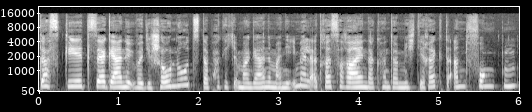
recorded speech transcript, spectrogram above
Das geht sehr gerne über die Show Notes. Da packe ich immer gerne meine E-Mail-Adresse rein. Da könnt ihr mich direkt anfunken.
